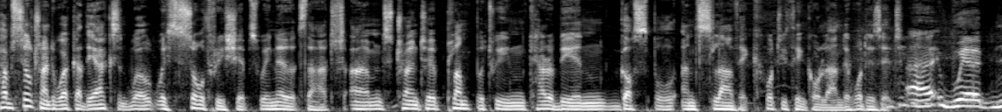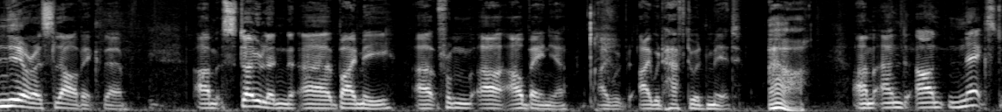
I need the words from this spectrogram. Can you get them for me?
I'm still trying to work out the accent. Well, we saw three ships, we know it's that. I'm just trying to plump between Caribbean, gospel, and Slavic. What do you think, Orlando? What is it? Uh, we're nearer Slavic there. Um, stolen uh, by me uh, from uh, Albania, I would, I would have to admit. Ah, Um, and our next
